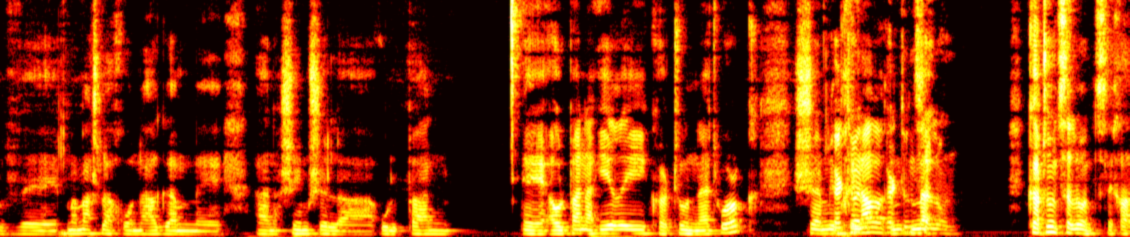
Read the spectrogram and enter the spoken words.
וממש לאחרונה גם האנשים של האולפן האולפן האירי קרטון נטוורק שמבחינה... קרטון סלון. קרטון סלון, סליחה,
